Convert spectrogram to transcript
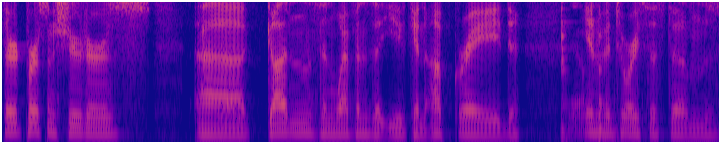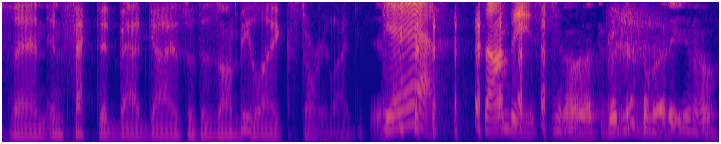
Third person shooters, uh, guns and weapons that you can upgrade, Yeah. inventory systems, and infected bad guys with a zombie like storyline. Yeah. Zombies. you know, that's a good list already. You know,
